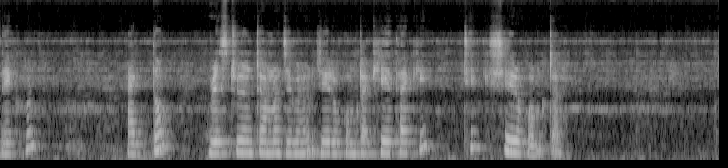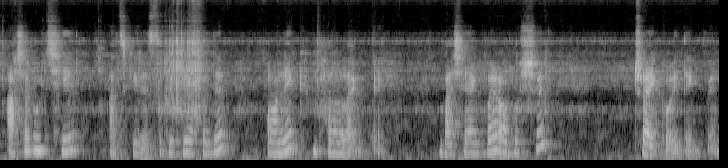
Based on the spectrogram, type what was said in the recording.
দেখুন, একদম রেস্টুরেন্টে আমরা যেভাবে, যেরকমটা খেয়ে থাকি, ঠিক সেই রকমটা আশা করছি আজকের রেসিপিটি আপনাদের অনেক ভালো লাগবে। বাসায় একবার অবশ্যই ট্রাই করে দেখবেন।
